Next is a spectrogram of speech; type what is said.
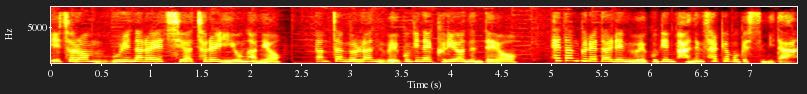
이처럼 우리나라의 지하철을 이용하며 깜짝 놀란 외국인의 글이었는데요. 해당 글에 달린 외국인 반응 살펴보겠습니다.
